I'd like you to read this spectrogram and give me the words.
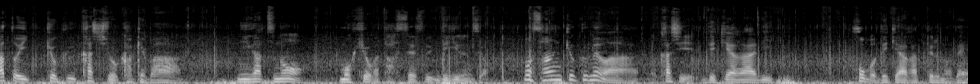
あと1曲歌詞を書けば2月の目標が達成できるんですよ。もう3曲目は歌詞出来上がりほぼ出来上がってるので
